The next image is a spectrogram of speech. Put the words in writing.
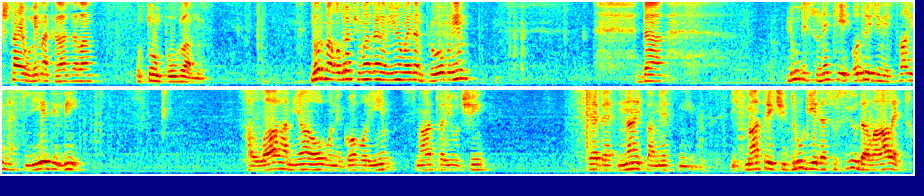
šta je Ulema kazala u tom poglavlju. Normalno, braću moja draga, mi imamo jedan problem da ljudi su neke određene stvari naslijedili Allaham ja ovo ne govorim smatrajući sebe najpametnijim i smatrajući drugi da su svi u dalaletu.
